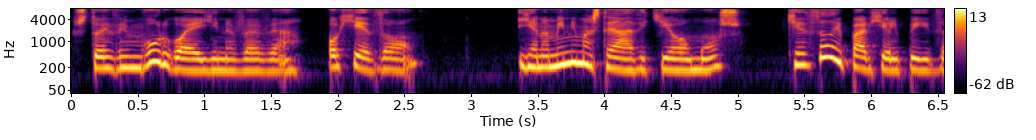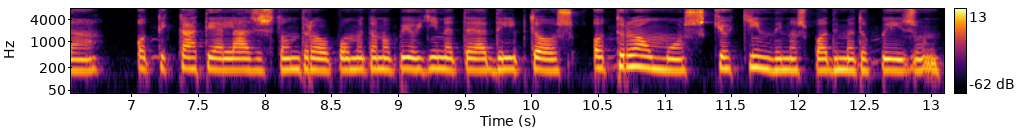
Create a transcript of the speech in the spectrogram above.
Στο Εδιμβούργο έγινε βέβαια, όχι εδώ, για να μην είμαστε άδικοι όμως, και εδώ υπάρχει ελπίδα ότι κάτι αλλάζει στον τρόπο με τον οποίο γίνεται αντιληπτός ο τρόμος και ο κίνδυνος που αντιμετωπίζουν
